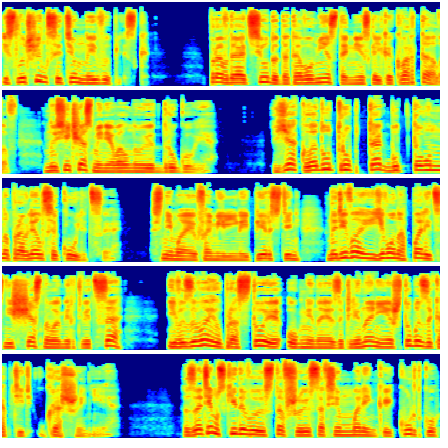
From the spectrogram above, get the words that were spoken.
и случился темный выплеск. Правда, отсюда до того места несколько кварталов, но сейчас меня волнует другое. Я кладу труп так, будто он направлялся к улице. Снимаю фамильный перстень, надеваю его на палец несчастного мертвеца — и вызываю простое огненное заклинание, чтобы закоптить украшение. Затем скидываю ставшую совсем маленькой куртку,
